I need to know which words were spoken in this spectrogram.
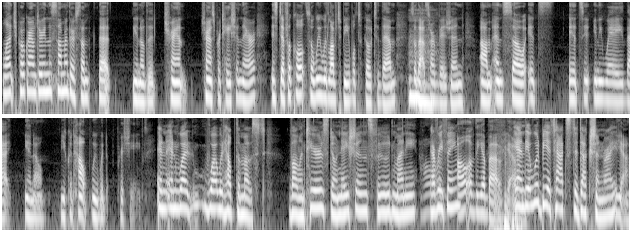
lunch program during the summer. There's some that, you know, the tran- transportation there is difficult. So we would love to be able to go to them. So that's our vision. Um, and so it's it's any way that you know you can help, we would appreciate. and and what what would help the most? Volunteers, donations, food, money, All of- everything. all of the above. Yeah. and it would be a tax deduction, right? yeah.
